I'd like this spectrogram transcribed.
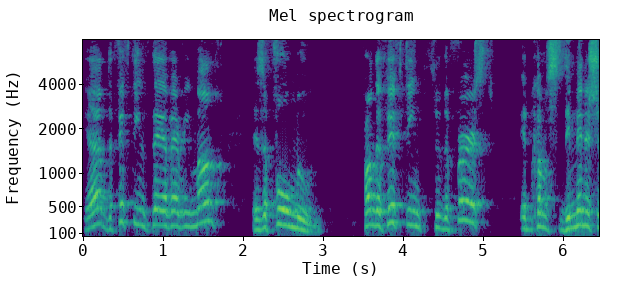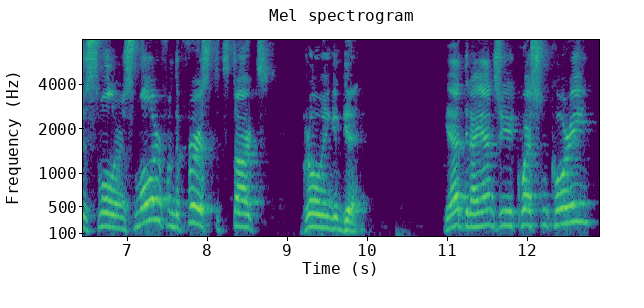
Yeah, the 15th day of every month is a full moon. From the 15th to the 1st, it becomes diminishes smaller and smaller. From the 1st, it starts growing again. Yeah, did I answer your question, Corey?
